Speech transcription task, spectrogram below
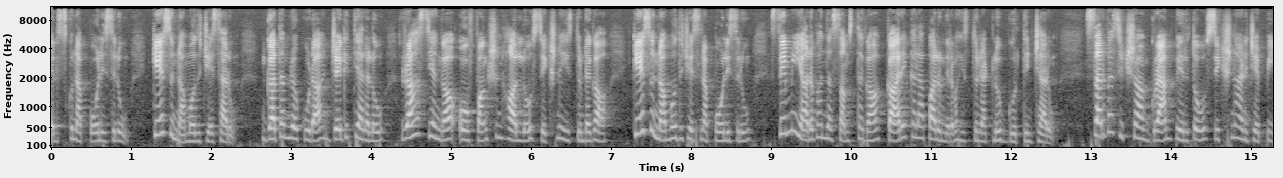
తెలుసుకున్న పోలీసులు కేసు నమోదు చేశారు. గతంలో కూడా జగిత్యాలలో రహస్యంగా ఓ ఫంక్షన్ హాల్లో శిక్షణ ఇస్తుండగా కేసు నమోదు చేసిన పోలీసులు సిమి అనుబంధ సంస్థగా కార్యకలాపాలు నిర్వహిస్తున్నట్లు గుర్తించారు. సర్వశిక్ష గ్రామ్ పేరుతో శిక్షణ అని చెప్పి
